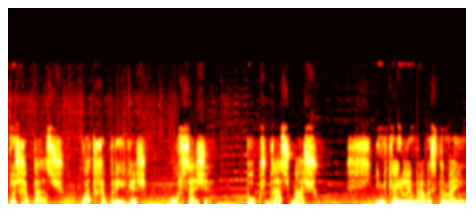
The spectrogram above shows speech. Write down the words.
dois rapazes, quatro raparigas, ou seja, poucos braços macho. E Micael lembrava-se também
